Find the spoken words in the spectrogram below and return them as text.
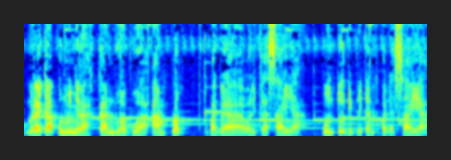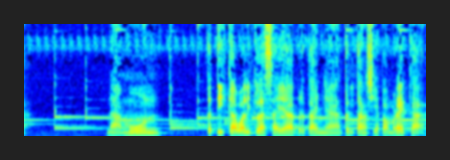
Mereka pun menyerahkan dua buah amplop kepada wali kelas saya untuk diberikan kepada saya. Namun, ketika wali kelas saya bertanya tentang siapa mereka,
